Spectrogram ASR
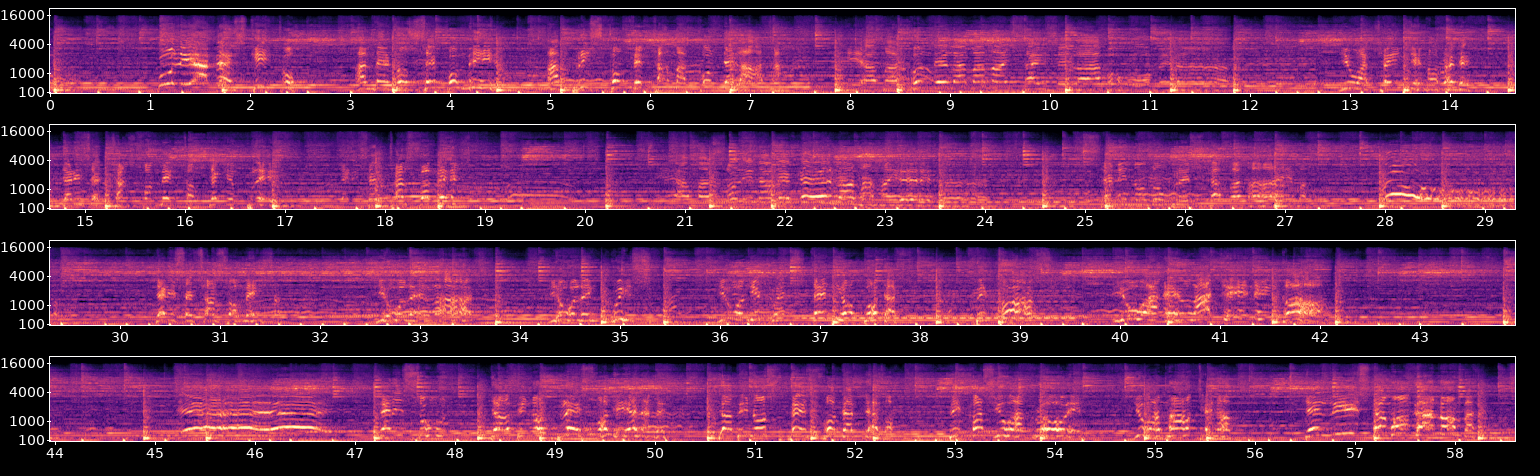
Estava escrito, a menos por mim, a prisco te tama condenada. E a macondela mamãe sai se lavo You are changing already. There is a transformation taking place. There is a transformation. E a masolina de que mamãe. Se me não presta para There is a transformation. You will enlarge. You will increase. You will need to extend your borders because you are enlarging in God. Yeah. Very soon there will be no place for the enemy. There will be no space for the devil because you are growing. You are mounting up. The least among our numbers shall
